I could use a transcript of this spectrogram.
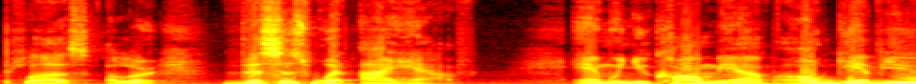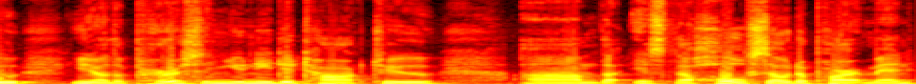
Plus Alert. This is what I have. And when you call me up, I'll give you, you know, the person you need to talk to. Um, the, it's the wholesale department.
